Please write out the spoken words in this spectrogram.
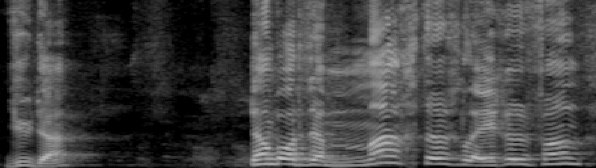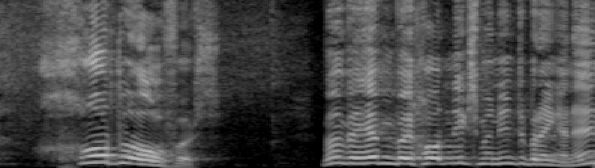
Juda? Dan wordt het een machtig leger van Godlovers. Want we hebben bij God niks meer in te brengen, hè?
